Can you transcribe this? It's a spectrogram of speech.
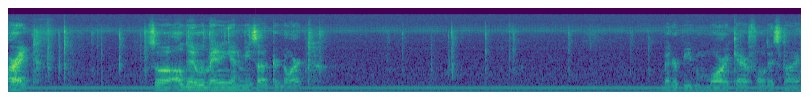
Alright. So all the enemies are to north. Better be more careful this time.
